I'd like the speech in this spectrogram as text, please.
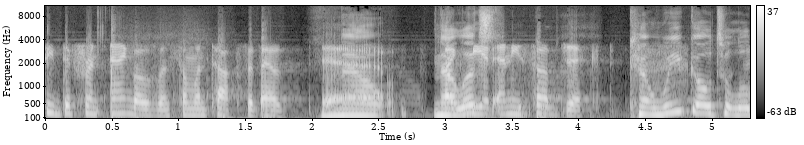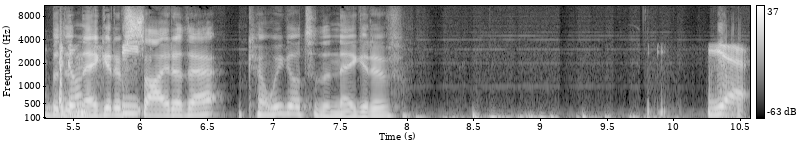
see different angles when someone talks about uh, Now- now like, let's- any subject. Can we go to a little bit the negative see- side of that? Can we go to the negative? Yeah.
